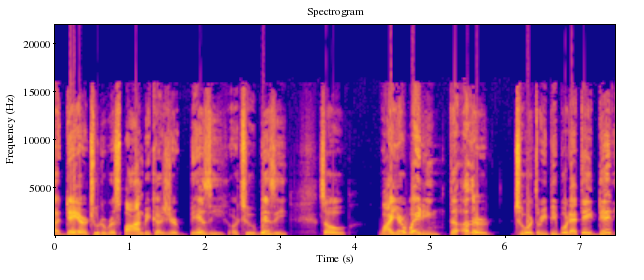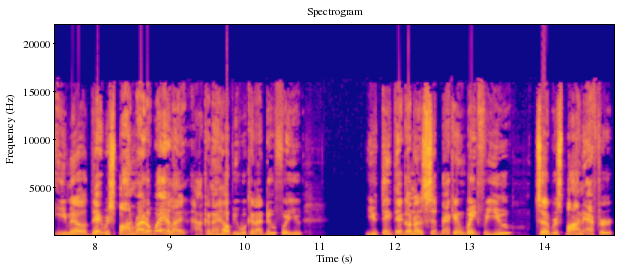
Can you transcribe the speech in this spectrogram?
a day or two to respond because you're busy or too busy. So while you're waiting, the other two or three people that they did email, they respond right away. Like, how can I help you? What can I do for you? You think they're going to sit back and wait for you to respond after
